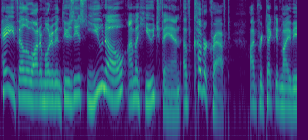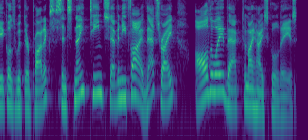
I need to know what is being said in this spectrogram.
Hey, fellow automotive enthusiasts, you know I'm a huge fan of Covercraft. I've protected my vehicles with their products since 1975. That's right, all the way back to my high school days.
